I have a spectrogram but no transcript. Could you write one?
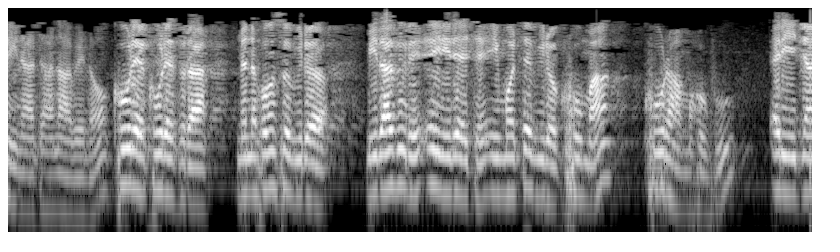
ဒိနာဒါနပဲနော်ခိုးတယ်ခိုးတယ်ဆိုတာမျက်နှာဖုံးဆုပ်ပြီးတော့မိသားစုတွေအိတ်နေတဲ့အချိန်အိမ်မော်တက်ပြီးတော့ခိုးမှခိုးတာမဟုတ်ဘူးအဲ့ဒီအကြံ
